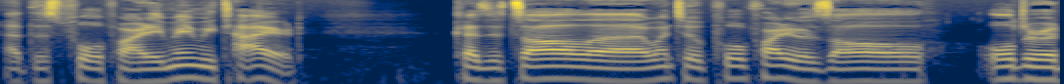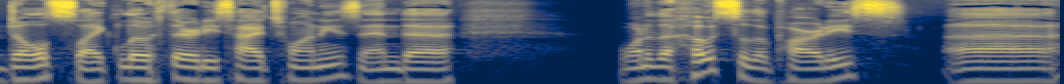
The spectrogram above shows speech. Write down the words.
at this pool party. It made me tired because it's all. Uh, I went to a pool party. It was all older adults, like low thirties, high twenties, and uh, one of the hosts of the parties. Uh,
